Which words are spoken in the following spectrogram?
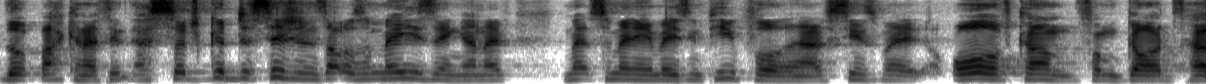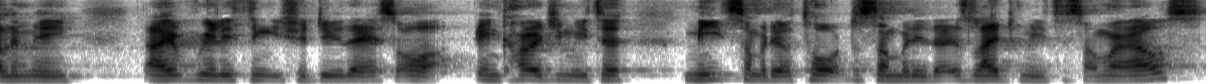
look back and I think they're such good decisions. That was amazing. And I've met so many amazing people and I've seen so many, all have come from God telling me, I really think you should do this, or encouraging me to meet somebody or talk to somebody that has led me to somewhere else.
